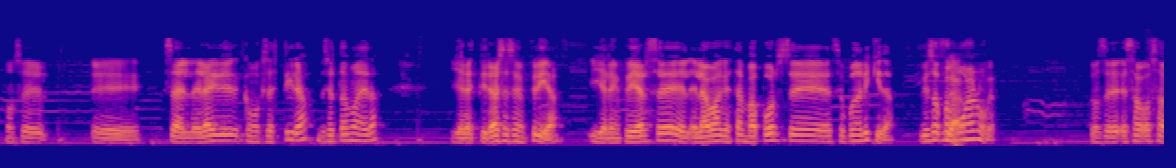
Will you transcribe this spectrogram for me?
Entonces, eh, o sea, el, el aire como que se estira de cierta manera y al estirarse se enfría y al enfriarse el, el agua que está en vapor se, se pone líquida y eso forma Claro. una nube Entonces, esa cosa,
